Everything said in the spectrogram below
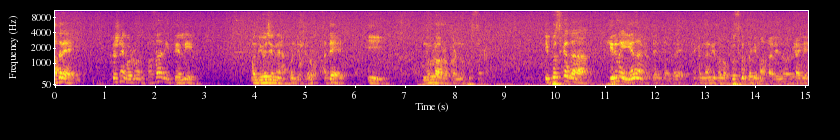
ಆದರೆ ಕೃಷ್ಣೇಗೌಡರು ಒಂದು ಹೊಸ ರೀತಿಯಲ್ಲಿ ಒಂದು ಯೋಜನೆ ಹಾಕ್ಕೊಂಡಿದ್ದರು ಅದೇ ಈ ನೂರಾರು ಕಣ್ಣು ಪುಸ್ತಕ. ಈ ಪುಸ್ತಕದ ಹಿರಿಮೆ ಏನಾಗುತ್ತೆ ಅಂತಂದರೆ, ಯಾಕಂದ್ರೆ ನನಗೆ ಸ್ವಲ್ಪ ಪುಸ್ತಕದ ಬಗ್ಗೆ ಮಾತಾಡಿದ್ದು ಅದಕ್ಕಾಗಿ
